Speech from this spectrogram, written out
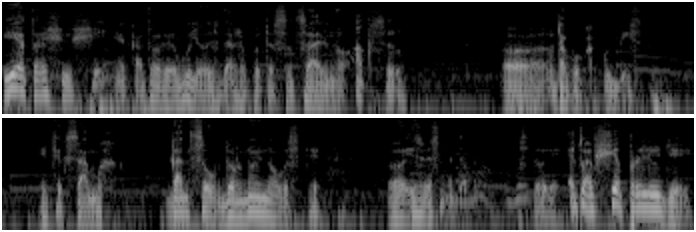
И это ощущение, которое вылилось даже в какую-то социальную акцию, э, такую как убийство этих самых гонцов дурной новости, э, известно давно в истории. Это вообще про людей.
